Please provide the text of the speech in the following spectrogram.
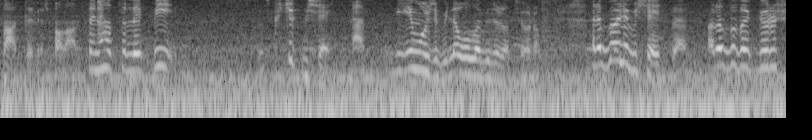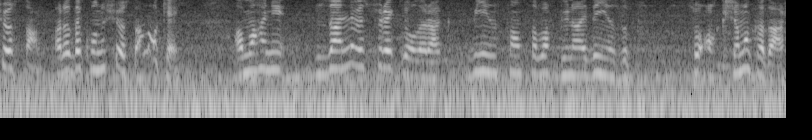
saatte bir falan seni hatırlayıp bir küçük bir şey. Yani bir emoji bile olabilir atıyorum. Hani böyle bir şeyse, arada da görüşüyorsan, arada konuşuyorsan okey. Ama hani düzenli ve sürekli olarak bir insan sabah günaydın yazıp sonra akşama kadar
